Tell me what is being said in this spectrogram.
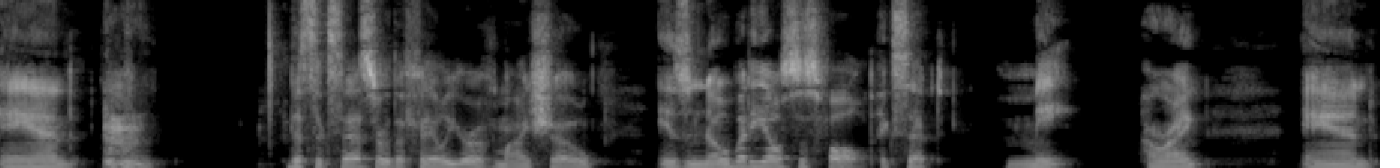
And the success or the failure of my show is nobody else's fault except me. All right. And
